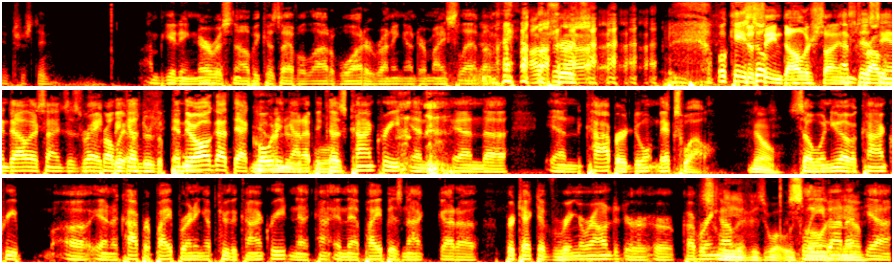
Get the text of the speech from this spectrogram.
interesting. I'm getting nervous now because I have a lot of water running under my slab. on my I'm sure it's okay, Just so seeing dollar signs. I'm just probably- saying dollar signs is right. probably because- under the and they pool. all got that coating under on it pool. because concrete and and uh, and copper don't mix well. No, So when you have a concrete uh, and a copper pipe running up through the concrete, and that con- and that pipe has not got a protective ring around it or, or covering on sleeve it, is what we sleeve call on it. it, yeah,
